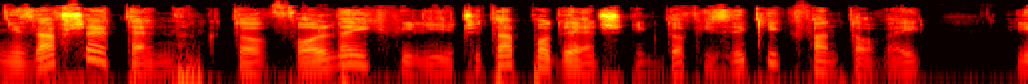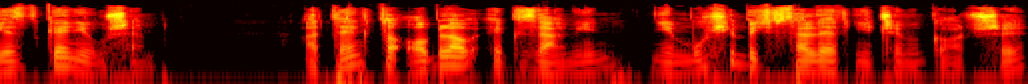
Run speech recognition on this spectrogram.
Nie zawsze ten, kto w wolnej chwili czyta podręcznik do fizyki kwantowej, jest geniuszem, a ten, kto oblał egzamin, nie musi być wcale w niczym gorszy,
